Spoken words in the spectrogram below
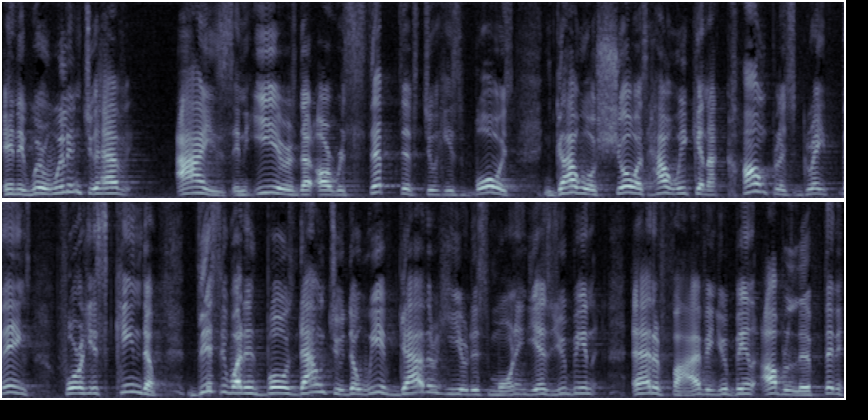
And if we're willing to have eyes and ears that are receptive to his voice, God will show us how we can accomplish great things for his kingdom. This is what it boils down to that we have gathered here this morning. Yes, you've been edified and you're being uplifted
